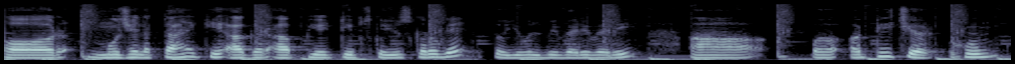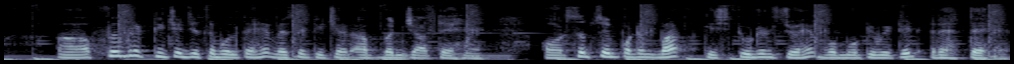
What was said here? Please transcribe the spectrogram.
और मुझे लगता है कि अगर आप ये टिप्स को यूज़ करोगे तो you will be very very a teacher home favourite teacher जिसे बोलते हैं, वैसे टीचर आप बन जाते हैं। और सबसे इम्पोर्टेंट बात कि स्टूडेंट्स जो है, वो मोटिवेटेड रहते हैं।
